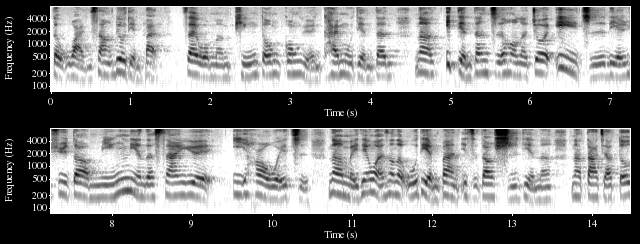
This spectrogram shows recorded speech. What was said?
的晚上六点半，在我们屏东公园开幕点灯。那一点灯之后呢，就一直连续到明年的三月一号为止。那每天晚上的五点半一直到十点呢，那大家都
